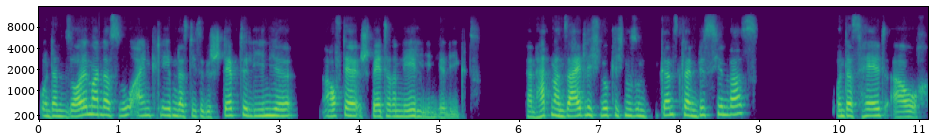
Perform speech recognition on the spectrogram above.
Und dann soll man das so einkleben, dass diese gesteppte Linie auf der späteren Nählinie liegt. Dann hat man seitlich wirklich nur so ein ganz klein bisschen was. Und das hält auch.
